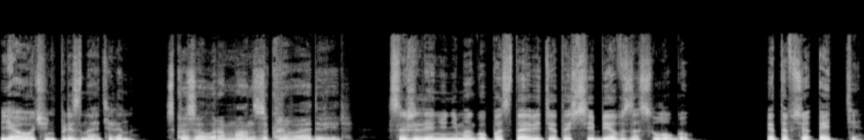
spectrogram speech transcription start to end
«Я очень признателен», — сказал Роман, закрывая дверь. «К сожалению, не могу поставить это себе в заслугу. Это все Этти».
